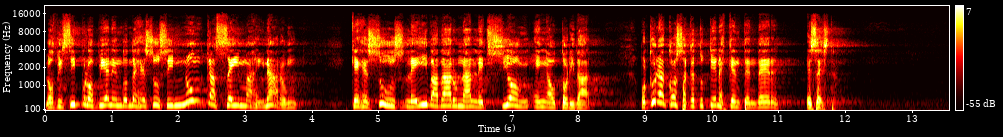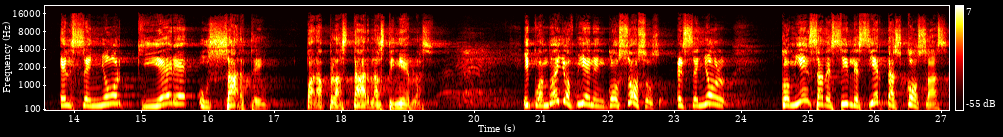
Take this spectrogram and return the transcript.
los discípulos vienen donde Jesús y nunca se imaginaron que Jesús le iba a dar una lección en autoridad. Porque una cosa que tú tienes que entender es esta. El Señor quiere usarte para aplastar las tinieblas. Y cuando ellos vienen gozosos, el Señor comienza a decirles ciertas cosas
